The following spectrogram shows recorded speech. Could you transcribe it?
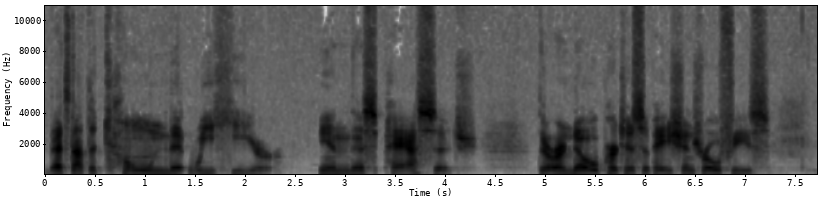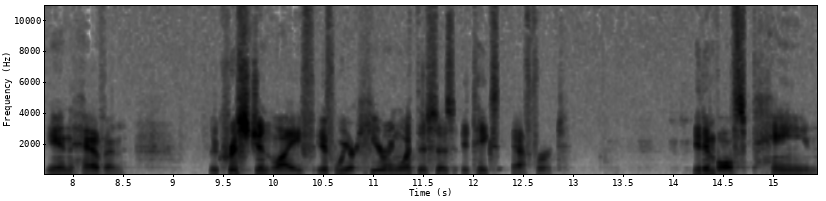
That's not the tone that we hear in this passage. There are no participation trophies in heaven. The Christian life, if we are hearing what this says, it takes effort. It involves pain.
